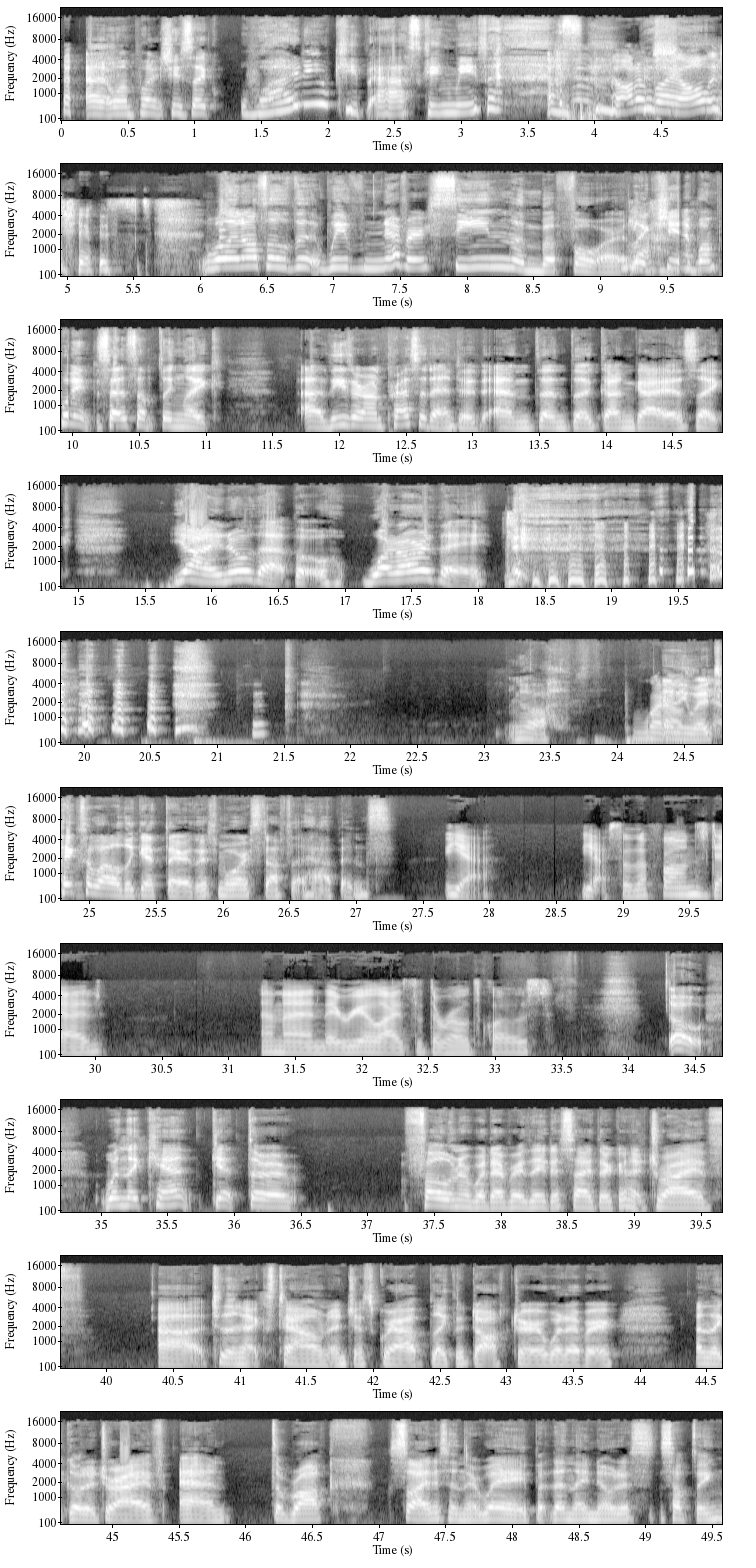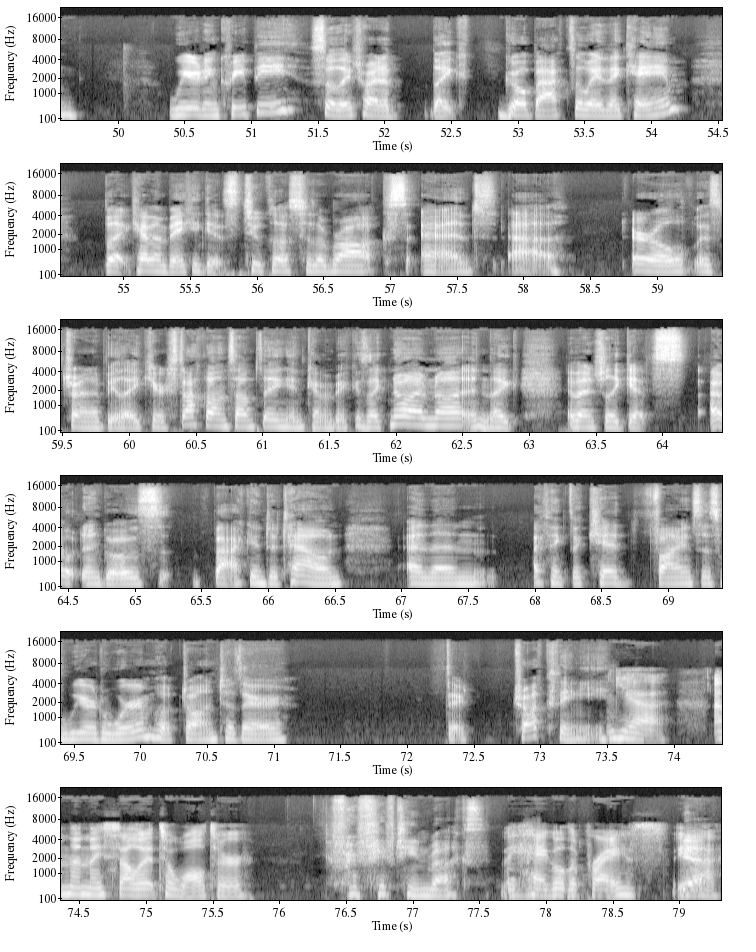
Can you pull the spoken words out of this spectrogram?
and at one point she's like, "Why do you keep asking me that?" Not a biologist. well, and also the, we've never seen them before. Like she at one point says something like uh, these are unprecedented and then the gun guy is like yeah, I know that, but what are they? Ugh. What? Anyway, it takes a while to get there. There's more stuff that happens. Yeah. Yeah, so the phone's dead. And then they realize that the road's closed. Oh, when they can't get the phone or whatever, they decide they're going to drive uh, to the next town and just grab like the doctor or whatever. And they go to drive, and the rock slide is in their way, but then they notice something weird and creepy. So they try to like go back the way they came. But Kevin Bacon gets too close to the rocks, and uh, Earl is trying to be like, "You're stuck on something," and Kevin Bacon's like, "No, I'm not," and like eventually gets out and goes back into town, and then I think the kid finds this weird worm hooked onto their their truck thingy Yeah. And then they sell it to Walter. for fifteen bucks. They haggle the price. Yeah. Yeah.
